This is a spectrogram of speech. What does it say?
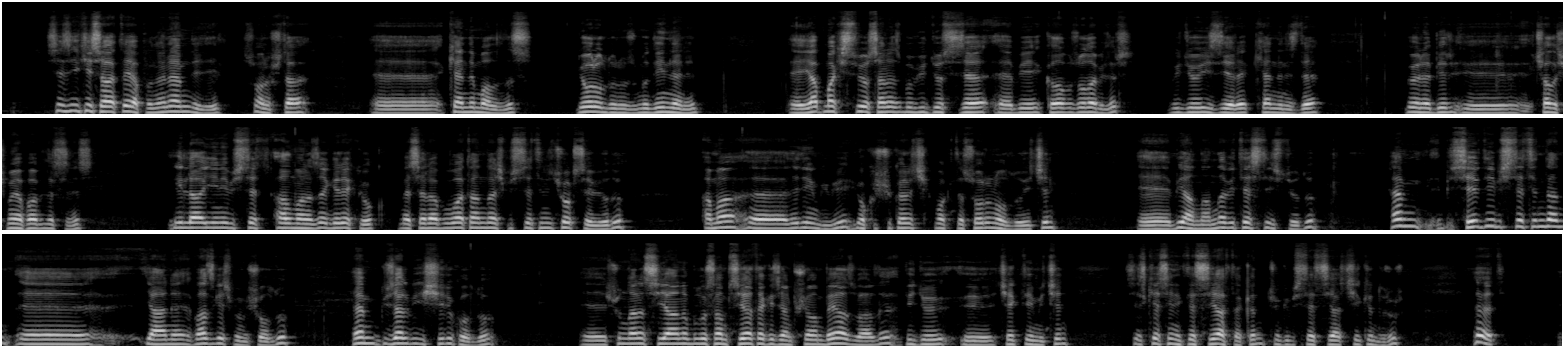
Siz 2 saate yapın önemli değil. Sonuçta e, kendi malınız. Yoruldunuz mu dinlenin. E, yapmak istiyorsanız bu video size e, bir kılavuz olabilir. Videoyu izleyerek kendiniz de böyle bir e, çalışma yapabilirsiniz. İlla yeni bisiklet almanıza gerek yok. Mesela bu vatandaş bisikletini çok seviyordu. Ama e, dediğim gibi yokuş yukarı çıkmakta sorun olduğu için Ee, bir yandan da vitesli istiyordu. Hem sevdiği bisikletinden e, yani vazgeçmemiş oldu. Hem güzel bir işçilik oldu. E, şunların siyahını bulursam siyah takacağım. Şu an beyaz vardı. Videoyu e, çektiğim için siz kesinlikle siyah takın. Çünkü bisiklet siyah çirkin durur. Evet.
